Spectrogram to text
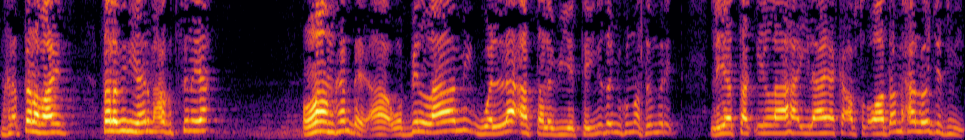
mana dalab ahayn dalab inu yahan maxaa kutusinaya de wabilaami wala alabiyatayni so imika ma soo marin liyataqi llaha ilahay ha ka cabsado. Oo haddaba maxaa loo jasmiyey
